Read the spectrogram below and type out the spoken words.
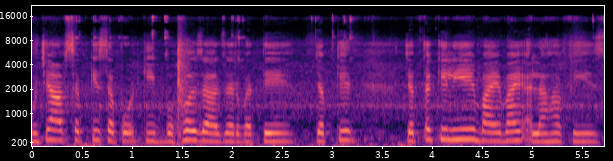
मुझे आप सबकी सपोर्ट की बहुत ज़्यादा ज़रूरत है। जबकि जब तक के लिए बाय बाय अल्लाह हाफिज़।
